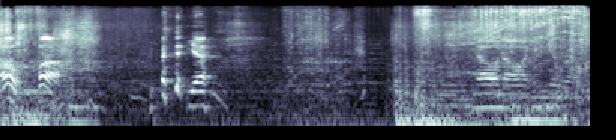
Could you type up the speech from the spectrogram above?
Oh fuck. yeah. No, no, I can heal right.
